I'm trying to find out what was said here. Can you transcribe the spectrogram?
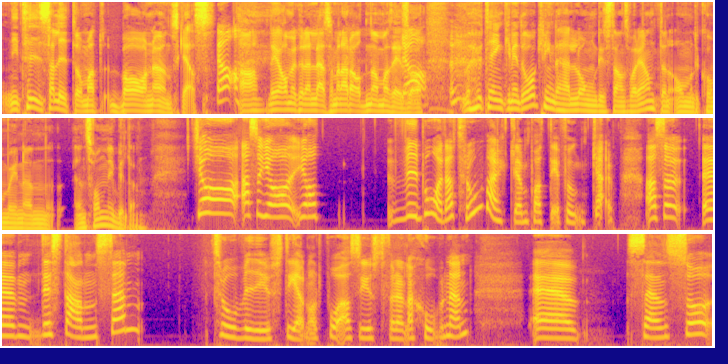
ni teasar lite om att barn önskas. Ja. Ja, det har man kunnat läsa mellan raderna om man säger Ja. så. Hur tänker ni då kring det här långdistansvarianten om det kommer in en, en sån i bilden? Ja, alltså jag, jag, vi båda tror verkligen på att det funkar. Alltså ehm, distansen tror vi ju stenhårt på, alltså just för relationen. Eh, sen så,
